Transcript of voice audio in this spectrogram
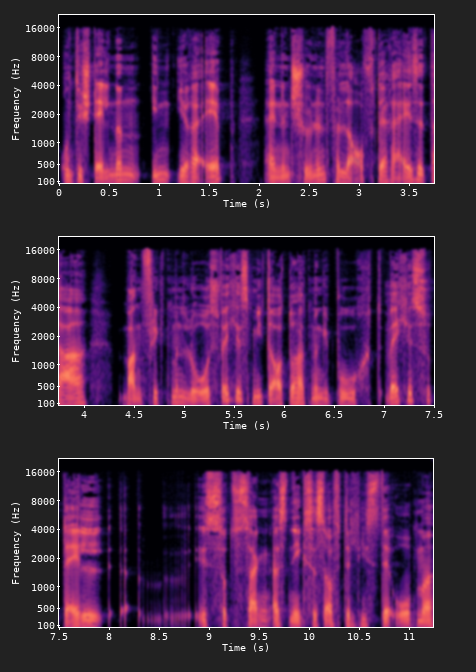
und die stellen dann in ihrer App einen schönen Verlauf der Reise dar. Wann fliegt man los? Welches Mietauto hat man gebucht? Welches Hotel äh, ist sozusagen als nächstes auf der Liste oben?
